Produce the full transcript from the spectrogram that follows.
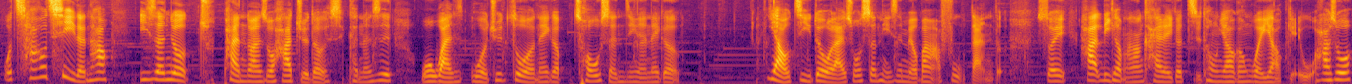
我超气的。然后医生就判断说他觉得可能是我晚我去做那个抽神经的那个药剂对我来说身体是没有办法负担的，所以他立刻马上开了一个止痛药跟胃药给我。他说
